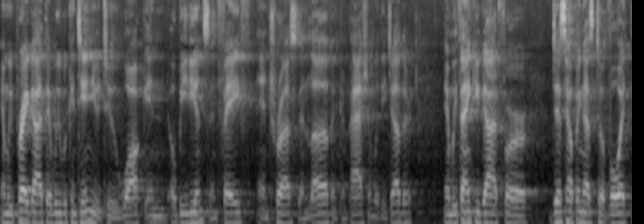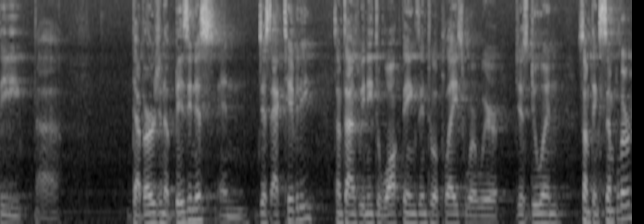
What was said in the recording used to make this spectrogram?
And we pray, God, that we would continue to walk in obedience and faith and trust and love and compassion with each other. And we thank you, God, for just helping us to avoid the uh, diversion of busyness and just activity. Sometimes we need to walk things into a place where we're just doing something simpler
